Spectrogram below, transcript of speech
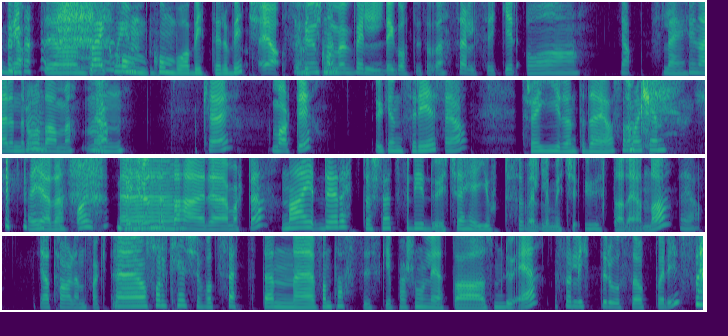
Bitt, ja, kom, kombo av bitter og bitch. Ja, så hun Bitchene. kommer veldig godt ut av det. Selvsikker og Slay. hun er en rå dame. Mm. Ok, Marty? Ukens ris. Ja. Tror jeg gir den til deg, altså, Maiken. Jeg gjør det. Oi. Begrunn Eh, dette her, eh, Marte. Nei, det er rett og slett fordi du ikke har gjort så veldig mye ut av det ennå. Ja, jeg tar den faktisk. Eh, og folk har ikke fått sett den fantastiske personligheten som du er. Så litt rose opp på ris.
